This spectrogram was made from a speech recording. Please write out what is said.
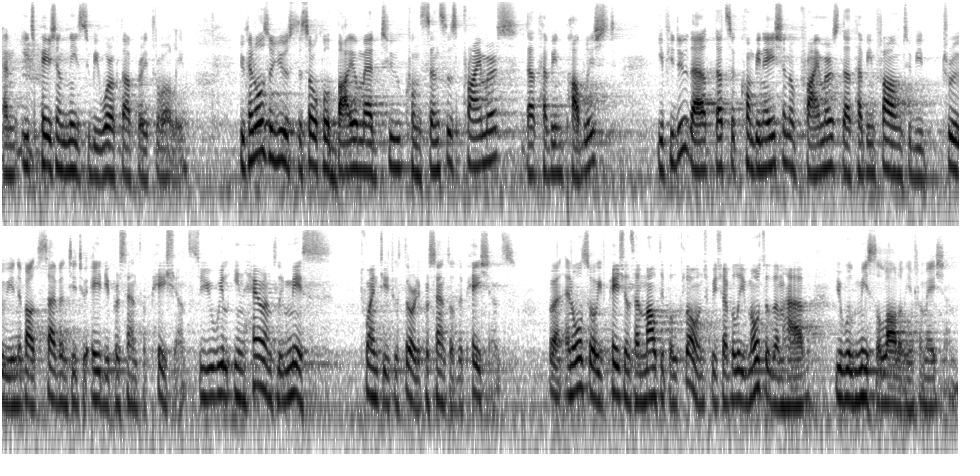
and each patient needs to be worked up very thoroughly. You can also use the so-called Biomed 2 consensus primers that have been published if you do that, that's a combination of primers that have been found to be true in about 70 to 80% of patients. So you will inherently miss 20 to 30% of the patients. And also, if patients have multiple clones, which I believe most of them have, you will miss a lot of information.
